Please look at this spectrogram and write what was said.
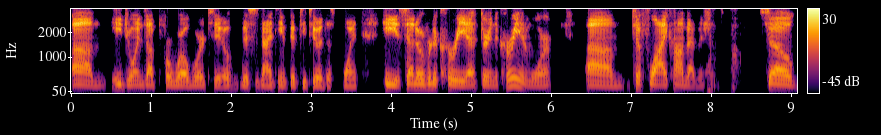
um, he joins up for World War II, this is 1952 at this point, he sent over to Korea during the Korean War um, to fly combat missions. So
